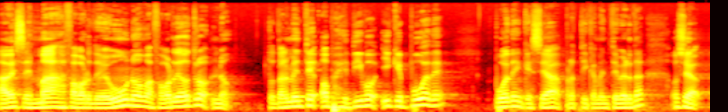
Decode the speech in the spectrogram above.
a veces más a favor de uno, más a favor de otro, no, totalmente objetivo y que puede, pueden que sea prácticamente verdad. O sea,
